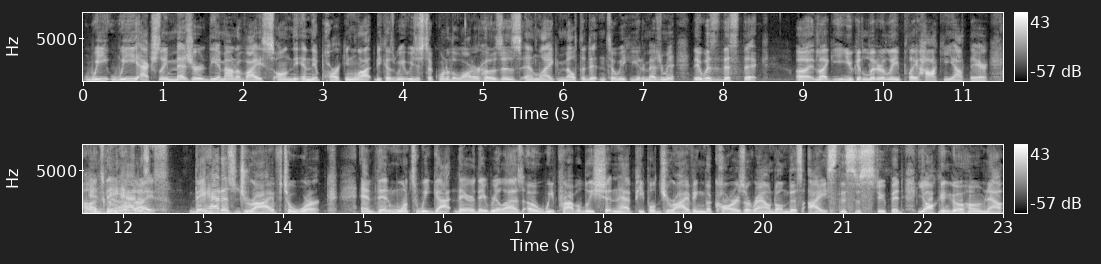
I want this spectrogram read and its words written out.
we we actually measured the amount of ice on the in the parking lot because we, we just took one of the water hoses and like melted it until we could get a measurement. It was this thick. Uh, like you could literally play hockey out there. Oh, and that's cool as us- ice. They had us drive to work. And then once we got there, they realized, oh, we probably shouldn't have people driving the cars around on this ice. This is stupid. Y'all can go home now.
